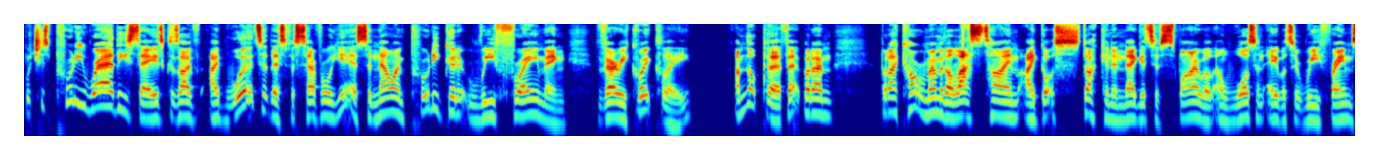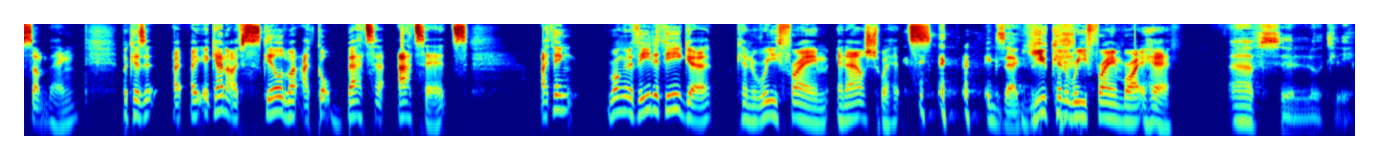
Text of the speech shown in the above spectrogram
which is pretty rare these days because I've I've worked at this for several years, so now I'm pretty good at reframing very quickly. I'm not perfect, but I'm but I can't remember the last time I got stuck in a negative spiral and wasn't able to reframe something because, it, I, again, I've skilled, my, I've got better at it. I think, wrong, if Edith Eger can reframe in Auschwitz, exactly, you can reframe right here. Absolutely.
